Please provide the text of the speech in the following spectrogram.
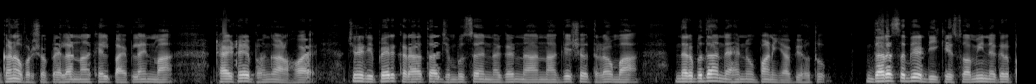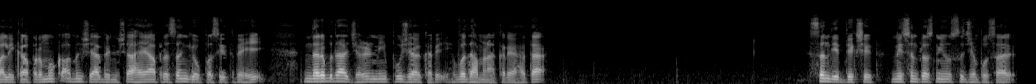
ઘણા વર્ષો પહેલાં નાખેલ પાઇપલાઇનમાં ઠેર ઠેર ભંગાણ હોય, જેને રિપેર કરાતા જંબુસર નગરના નાગેશ્વર તળાવમાં નર્મદા નહેરનું પાણી આવ્યું હતું. ધારાસભ્ય ડી કે સ્વામી, નગરપાલિકા પ્રમુખ અમિષાબેન શાહે આ પ્રસંગે ઉપસ્થિત રહી નર્મદા જળની પૂજા કરી વધામણા કર્યા હતા. Sandeep Dixit, nation plus news Jambusar.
